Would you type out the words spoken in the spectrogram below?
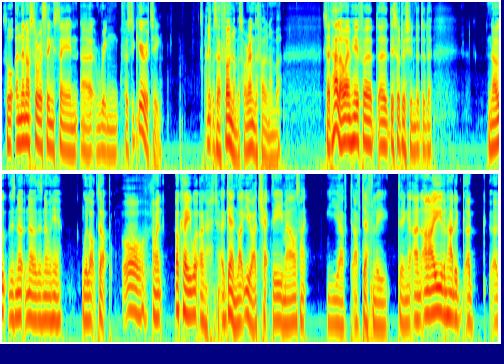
So and then I saw a thing saying uh, ring for security, and it was her phone number. So I rang the phone number, said hello, I'm here for uh, this audition. Da, da, da. No, there's no no, there's no one here. We're locked up. oh. I went. Okay, well, again, like you, I checked the emails. Like, yeah, I've, I've definitely thing, and and I even had a, a, a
